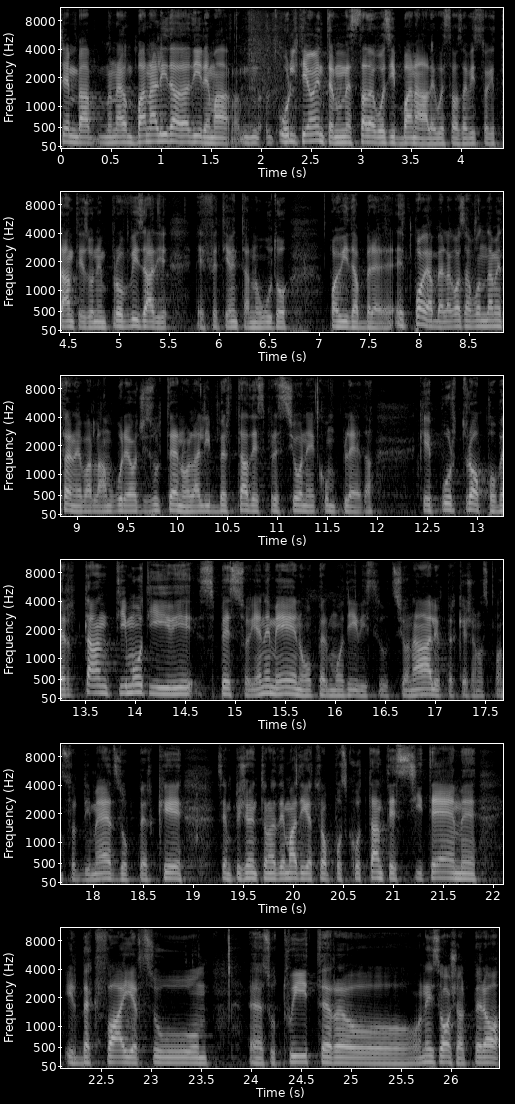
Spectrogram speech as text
Sembra una banalità da dire, ma ultimamente non è stata così banale questa cosa, visto che tanti sono improvvisati e effettivamente hanno avuto poi vita breve. E poi, vabbè, la cosa fondamentale, ne parlavamo pure oggi sul treno, la libertà d'espressione completa, che purtroppo per tanti motivi spesso viene meno, per motivi istituzionali, o perché c'è uno sponsor di mezzo, o perché semplicemente una tematica è troppo scottante e si teme il backfire su, eh, su Twitter o nei social, però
